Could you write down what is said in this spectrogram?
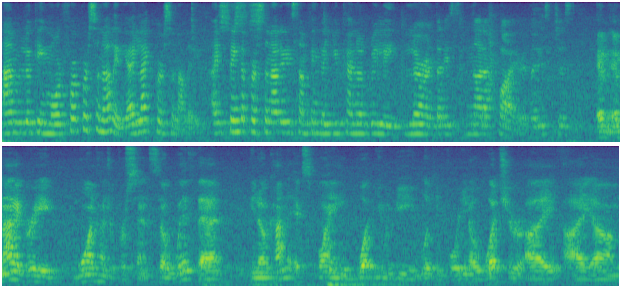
I'm looking more for personality. I like personality. I think that personality is something that you cannot really learn, that is not acquired, that is just And, and I agree 100%. So with that, you know, kind of explain what you would be looking for. You know, what your I, I, um,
